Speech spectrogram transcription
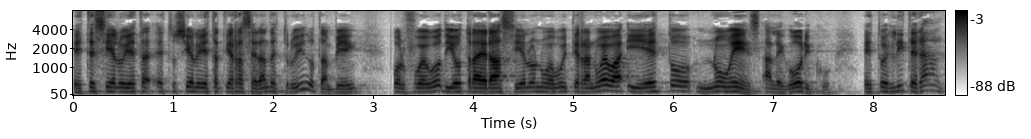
este cielo y esta, estos cielos y esta tierra serán destruidos también por fuego. Dios traerá cielo nuevo y tierra nueva. Y esto no es alegórico, esto es literal.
